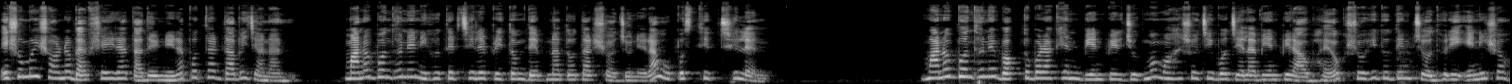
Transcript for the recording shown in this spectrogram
এ সময় স্বর্ণ ব্যবসায়ীরা তাদের নিরাপত্তার দাবি জানান। মানববন্ধনে নিহতের ছেলে প্রীতম দেবনাথ ও তার স্বজনেরা উপস্থিত ছিলেন। মানববন্ধনে বক্তব্য রাখেন বিএনপির যুগ্ম মহাসচিব ও জেলা বিএনপির আহ্বায়ক শহীদ উদ্দিন চৌধুরী এনি সহ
